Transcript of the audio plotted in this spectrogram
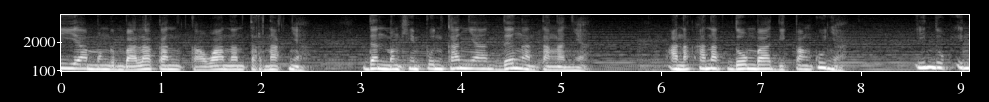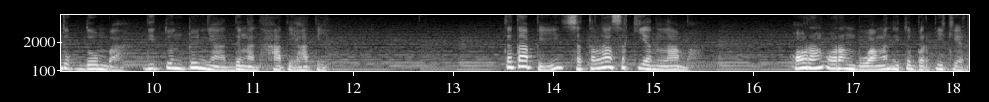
ia menggembalakan kawanan ternaknya dan menghimpunkannya dengan tangannya. Anak-anak domba di pangkunya induk-induk domba dituntunnya dengan hati-hati. Tetapi setelah sekian lama, orang-orang buangan itu berpikir,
